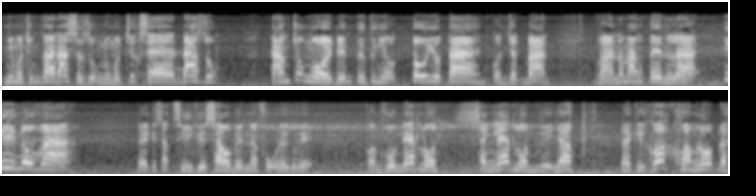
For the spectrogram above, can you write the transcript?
Nhưng mà chúng ta đã sử dụng được một chiếc xe đa dụng 8 chỗ ngồi đến từ thương hiệu Toyota của Nhật Bản. Và nó mang tên là Innova. Đây, cái sắt xi phía sau bên phụ đây, quý vị. Còn vuông đét luôn, xanh lét luôn, quý vị nhá. Đây, cái gót khoang lốp đây,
